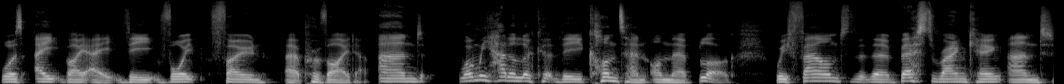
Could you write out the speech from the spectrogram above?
was 8x8, the VoIP phone uh, provider. And when we had a look at the content on their blog, we found that the best ranking and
